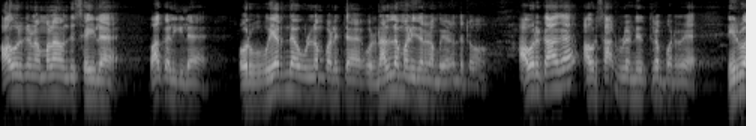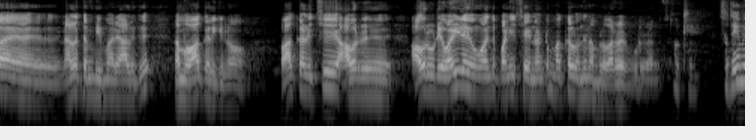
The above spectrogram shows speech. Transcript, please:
அவருக்கு நம்மலாம் வந்து செய்யலை வாக்களிக்கல. ஒரு உயர்ந்த உள்ளம் படைத்த ஒரு நல்ல மனிதரை நம்ம இழந்துட்டோம். அவருக்காக அவர் சார்பில் நிறுத்தப்படுற நிர்வாக நல்ல தம்பி மாதிரி ஆளுக்கு நம்ம வாக்களிக்கணும். வாக்களித்து அவர் அவருடைய வழியில் இவங்க வந்து பணி செய்யணுன்ட்டு மக்கள் வந்து நம்மளை வரவேற்பு கொடுக்குறாங்க. ஓகே ஸோ தேமு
